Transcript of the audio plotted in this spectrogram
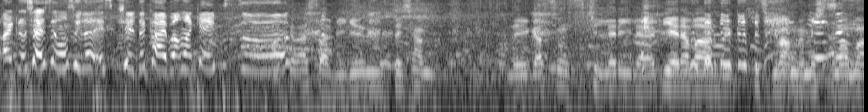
Arkadaşlar Semosu'yla Eskişehir'de kaybolma keyfi su. Arkadaşlar Bilge'nin muhteşem navigasyon skilleriyle bir yere vardık. Hiç güvenmemiştim ama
